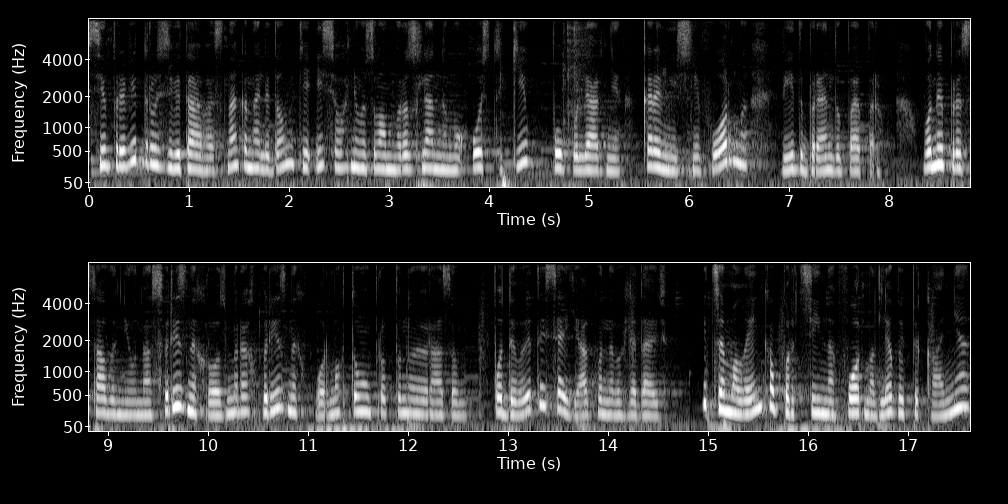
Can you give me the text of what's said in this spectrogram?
Всім привіт, друзі! Вітаю вас на каналі Домки. І сьогодні ми з вами розглянемо ось такі популярні керамічні форми від бренду Pepper. Вони представлені у нас в різних розмірах, в різних формах, тому пропоную разом подивитися, як вони виглядають. І це маленька порційна форма для випікання,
